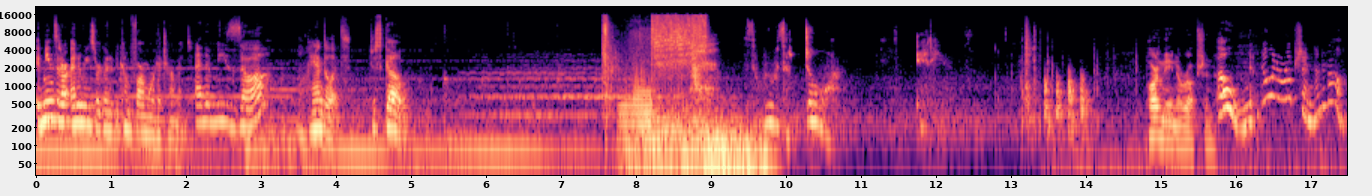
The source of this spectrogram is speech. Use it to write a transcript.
It means that our enemies are going to become far more determined. Enemies, uh? I'll handle it. Just go. Through the door. Idiots. Pardon the interruption. Oh, no, no interruption. None at all.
